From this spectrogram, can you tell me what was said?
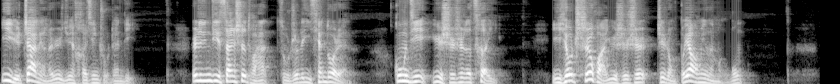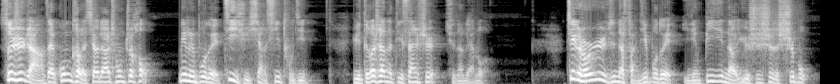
一举占领了日军核心主阵地。日军第三师团组织了一千多人攻击御史师的侧翼，以求迟缓御史师这种不要命的猛攻。孙师长在攻克了肖家冲之后，命令部队继续向西突进，与德山的第三师取得联络。这个时候，日军的反击部队已经逼近到御史师的师部，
